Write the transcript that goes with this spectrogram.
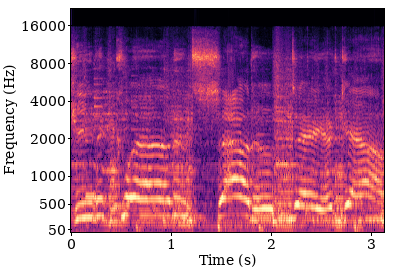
She declared it's Saturday again.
